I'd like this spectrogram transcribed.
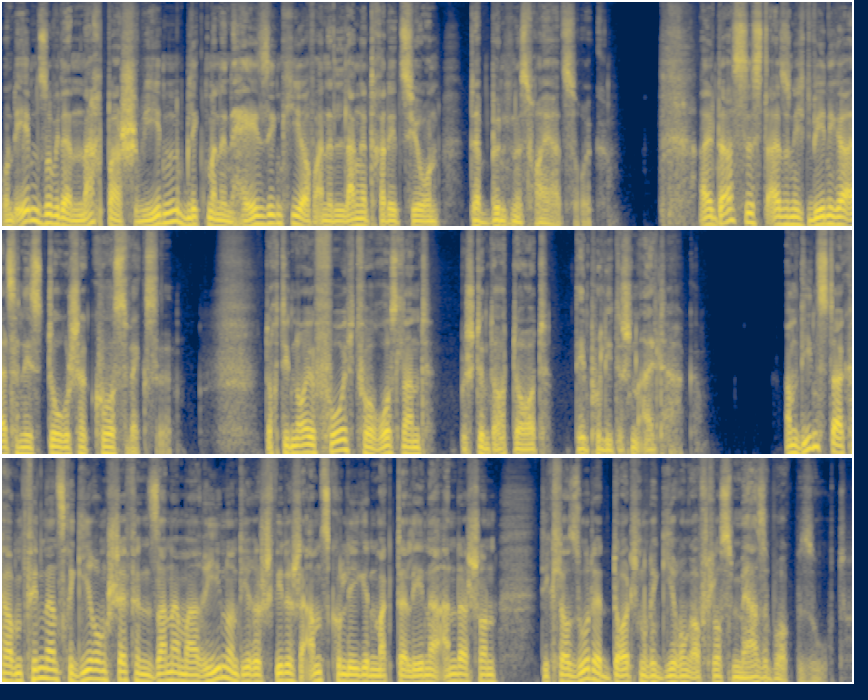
Und ebenso wie der Nachbar Schweden blickt man in Helsinki auf eine lange Tradition der Bündnisfreiheit zurück. All das ist also nicht weniger als ein historischer Kurswechsel. Doch die neue Furcht vor Russland bestimmt auch dort den politischen Alltag. Am Dienstag haben Finnlands Regierungschefin Sanna Marin und ihre schwedische Amtskollegin Magdalena Andersson die Klausur der deutschen Regierung auf Schloss Merseburg besucht.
